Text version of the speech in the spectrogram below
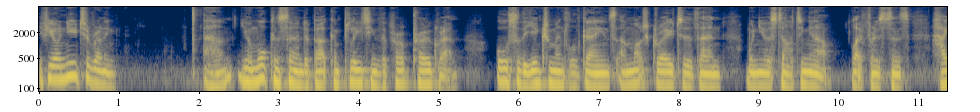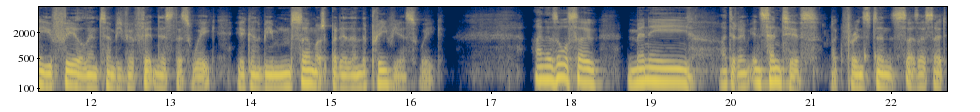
if you're new to running, um, you're more concerned about completing the pro- program. Also, the incremental gains are much greater than when you're starting out. Like, for instance, how you feel in terms of your fitness this week is going to be so much better than the previous week. And there's also many, I don't know, incentives. Like, for instance, as I said,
